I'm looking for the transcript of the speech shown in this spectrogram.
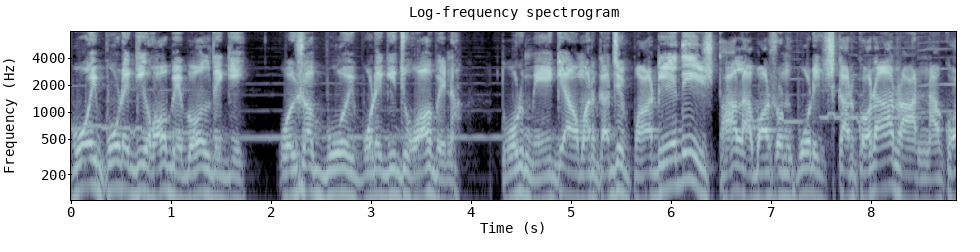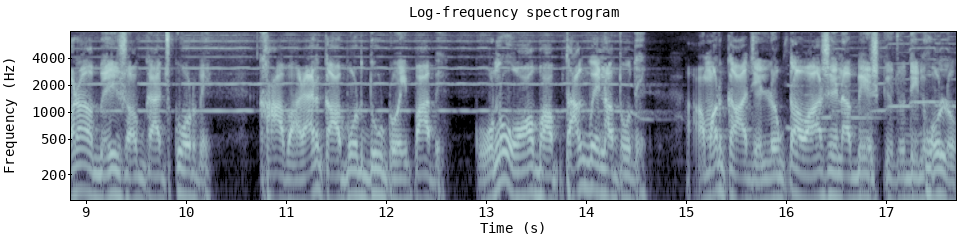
বই পড়ে কি হবে বল দেখি। ওইসব বই পড়ে কিছু হবে না। তোর মেয়েকে আমার কাছে পাঠিয়ে দিস থালা বাসন পরিষ্কার করা রান্না করা এইসব কাজ করবে। খাবার আর কাপড় দুটোই পাবে। কোনো অভাব থাকবে না তোদের। আমার কাজের লোকটাও আসে না বেশ কিছুদিন হলো।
